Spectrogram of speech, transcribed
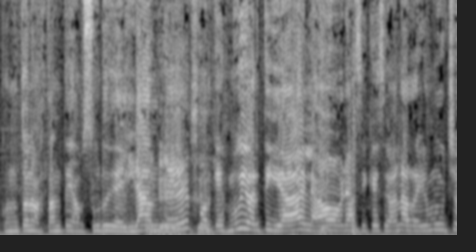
con un tono bastante absurdo y delirante, sí. porque es muy divertida la obra, así que se van a reír mucho.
